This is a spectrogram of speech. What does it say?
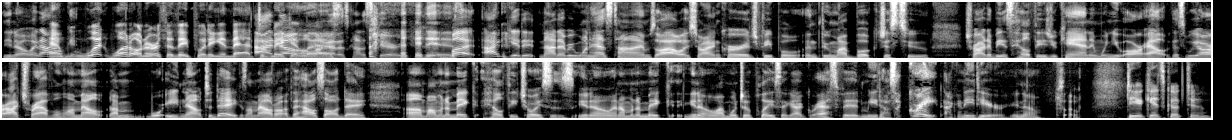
You know, and I And get, what what on earth are they putting in that to I make know. it Oh my God, last? that's kind of scary. It is. But I get it. Not everyone has time, so I always try to encourage people, and through my book, just to try to be as healthy as you can. And when you are out, because we are, I travel. I'm out. I'm we're eating out today because I'm out of the house all day. Um, I'm gonna make healthy choices, you know, and I'm gonna make, you know, I went to a place that got grass fed meat. I was like, great, I can eat here, you know. So Do your kids cook too?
